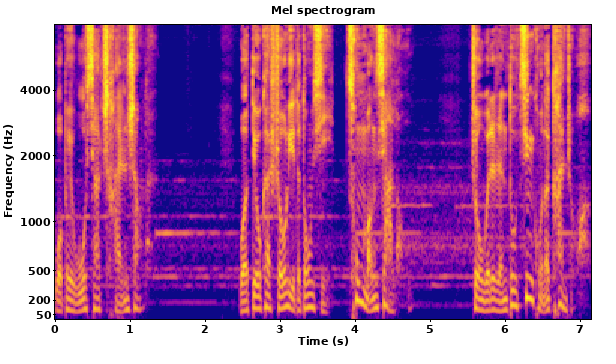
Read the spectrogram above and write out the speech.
我被无暇缠上了。我丢开手里的东西，匆忙下楼。周围的人都惊恐的看着我，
